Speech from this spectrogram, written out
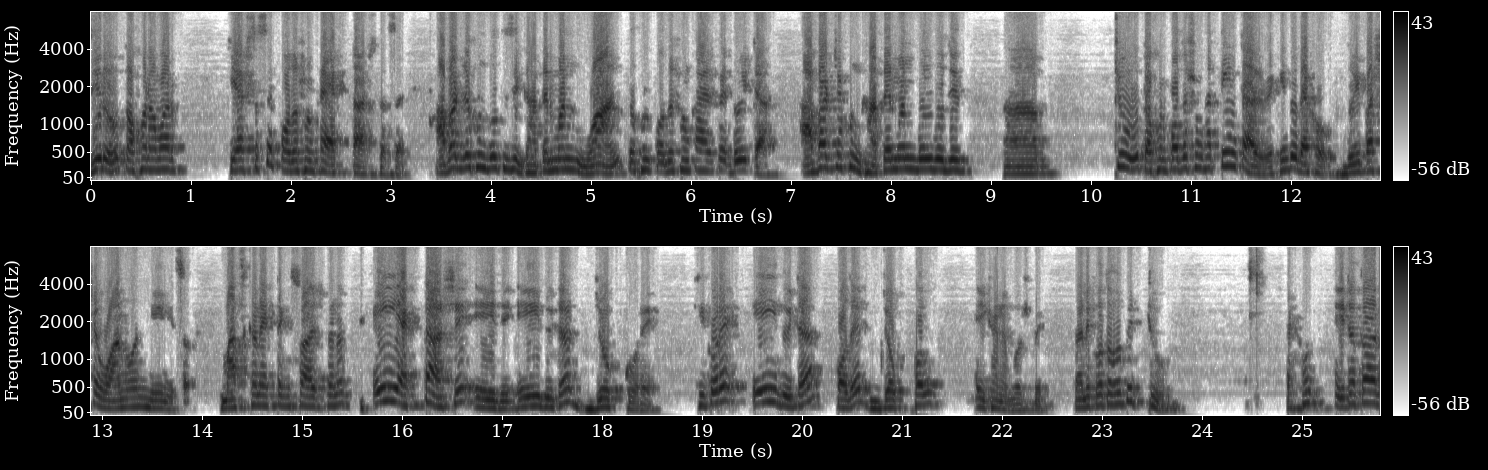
জিরো তখন আমার কি আসতেছে? পদ সংখ্যা একটা আসতেছে। আবার যখন বলতেছি ঘাতের মান ওয়ান তখন পদ সংখ্যা আসবে দুইটা। আবার যখন ঘাতের মান বলব যে টু তখন পদ সংখ্যা তিনটা আসবে। কিন্তু দেখো, দুই পাশে ওয়ান ওয়ান নিয়ে নিছো। মাঝখানে একটা কিছু আসবে না। এই একটা আসে, এই যে এই দুইটা যোগ করে। কি করে? এই দুইটা পদের যোগফল এইখানে বসবে। তাহলে কত হবে? টু এখন এটা তো আর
